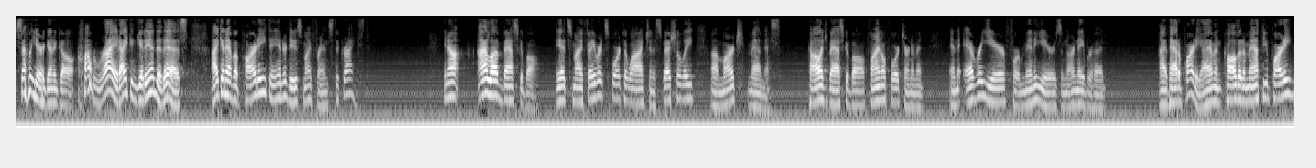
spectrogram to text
Some of you are going to go, all right, I can get into this. I can have a party to introduce my friends to Christ. You know, I love basketball. It's my favorite sport to watch, and especially uh, March Madness, college basketball, Final Four tournament. And every year for many years in our neighborhood, I've had a party. I haven't called it a Matthew party.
